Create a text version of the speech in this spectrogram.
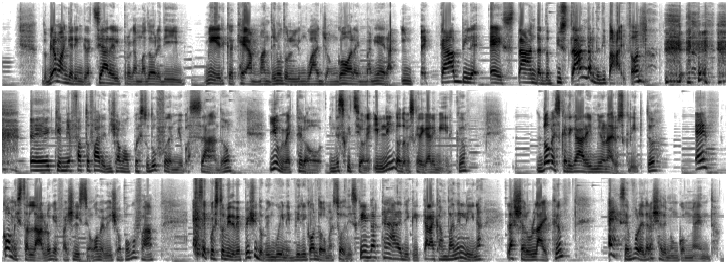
Dobbiamo anche ringraziare il programmatore di Mirk che ha mantenuto il linguaggio ancora in maniera impeccabile e standard, più standard di Python, che mi ha fatto fare diciamo questo tuffo nel mio passato io vi metterò in descrizione il link dove scaricare Mirk, dove scaricare il milionario script e come installarlo, che è facilissimo come vi dicevo poco fa. E se questo video vi è piaciuto, pinguini, vi ricordo come al solito di iscrivervi al canale, di cliccare la campanellina, lasciare un like e se volete lasciatemi un commento.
